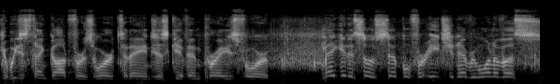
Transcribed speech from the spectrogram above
Can we just thank God for his word today and just give him praise for making it so simple for each and every one of us?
